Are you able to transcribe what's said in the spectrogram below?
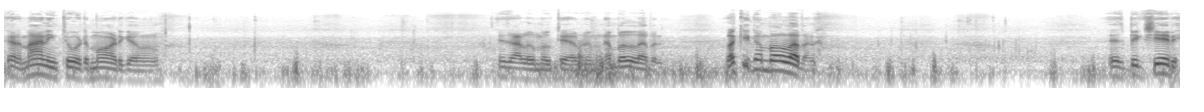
Got a mining tour tomorrow to go on. Here's our little motel room, number 11. Lucky number 11. There's Big Chevy.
